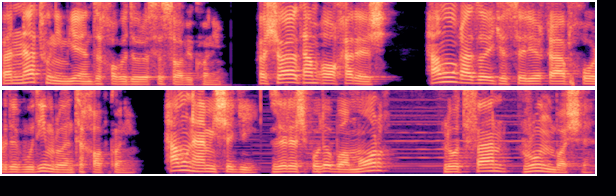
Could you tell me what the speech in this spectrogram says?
و نتونیم یه انتخاب درست حسابی کنیم. و شاید هم آخرش همون غذایی که سری قبل خورده بودیم رو انتخاب کنیم. همون همیشگی. زرش پلو با مرغ لطفا رون باشه.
